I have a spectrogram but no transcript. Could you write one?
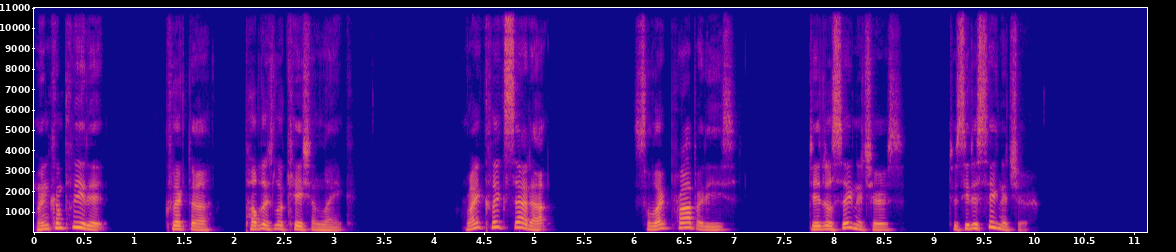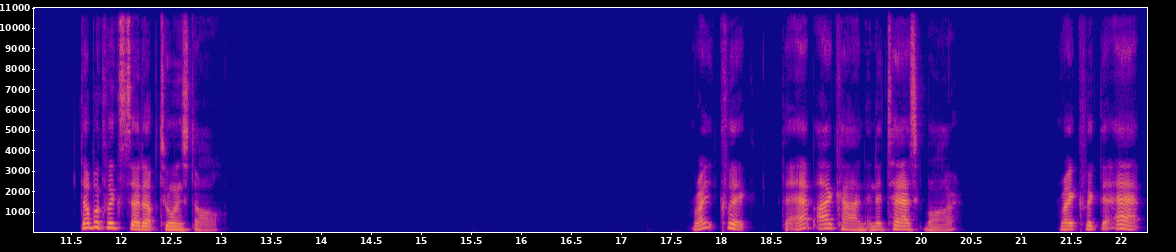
When completed, click the Publish Location link. Right-click Setup, select Properties, Digital Signatures to see the signature. Double-click Setup to install. Right-click the app icon in the taskbar. Right-click the app,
